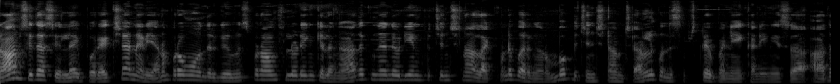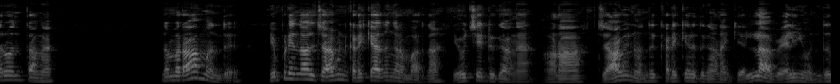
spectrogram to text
ராம் சீதா சீரில் இப்போ ஒரு எக்ஸ்ட்ரானரியான ப்ரோமோ வந்திருக்கு. மிஸ் பண்ணாமல் ஃபுல்லோடையும் கேளுங்க. அதுக்கு இந்த வீடியோ பிடிச்சிருந்துச்சுன்னா லைக் பண்ணி பாருங்கள் ரொம்ப பிடிச்சிருந்துச்சுன்னா நம்ம சேனலுக்கு வந்து சப்ஸ்கிரைப் பண்ணி கண்டினியூஸாக ஆதரவு வந்துட்டாங்க நம்ம ராம் வந்து எப்படி இருந்தாலும் ஜாமீன் கிடைக்காதுங்கிற மாதிரி தான் யோசிச்சுட்டு இருக்காங்க. ஆனால் ஜாமீன் வந்து கிடைக்கிறதுக்கான எல்லா வேலையும் வந்து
